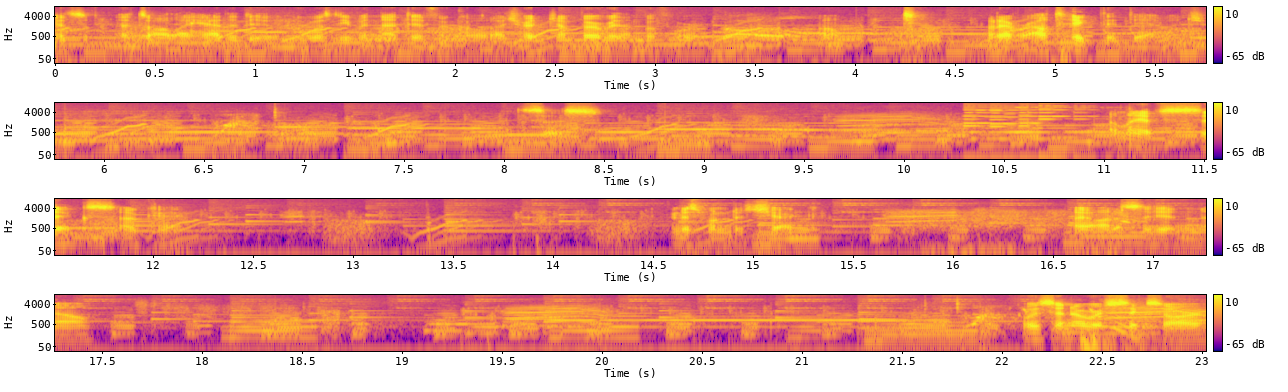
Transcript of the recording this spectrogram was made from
That's, that's all I had to do. It wasn't even that difficult. I tried to jump over them before. Oh, whatever, I'll take the damage. What's this? I only have six, okay. I just wanted to check. I honestly didn't know. At least I know where six are.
